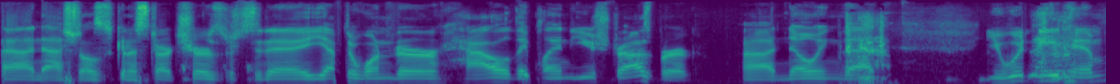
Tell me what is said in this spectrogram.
Uh, Nationals going to start Scherzer today. You have to wonder how they plan to use Strasburg, uh, knowing that you would need him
